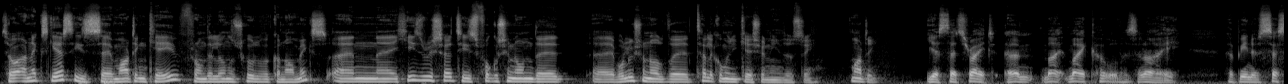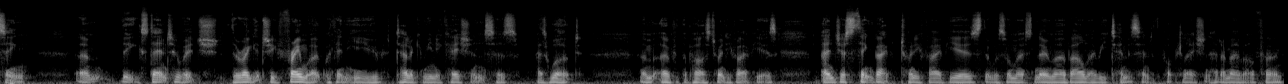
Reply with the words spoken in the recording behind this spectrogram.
So our next guest is uh, Martin Cave from the London School of Economics, and uh, his research is focusing on the uh, evolution of the telecommunication industry. Martin. Yes, that's right. Um, my, my co-authors and I have been assessing um, the extent to which the regulatory framework within the EU telecommunications has, has worked um, over the past 25 years. And just think back 25 years, there was almost no mobile, maybe 10% of the population had a mobile phone.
